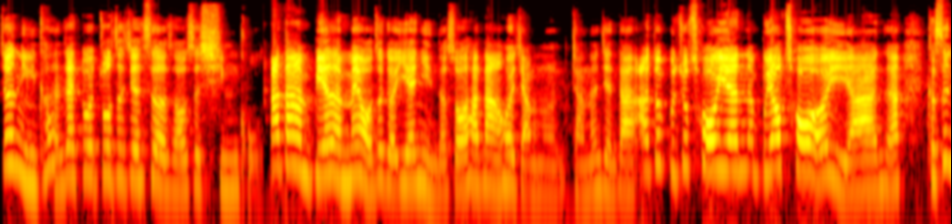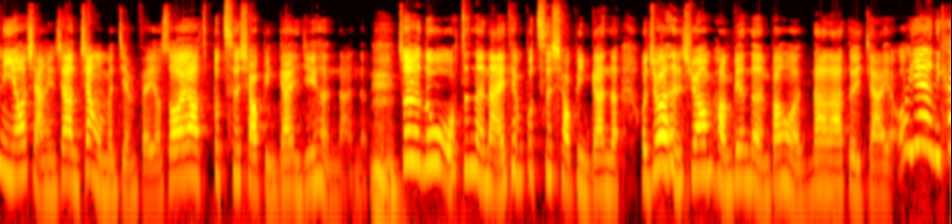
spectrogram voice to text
就是你可能在多做这件事的时候是辛苦。那当然，别人没有这个烟瘾的时候，他当然会讲讲很简单啊，这不就抽烟，那不要抽而已啊，怎样？可是你要想一下，像我们减肥，有时候要不吃小饼干已经很难了。嗯，所以如果我真的哪一天不吃小饼干的，我就会很希望旁边的人帮我拉拉队加油。哦耶，你看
